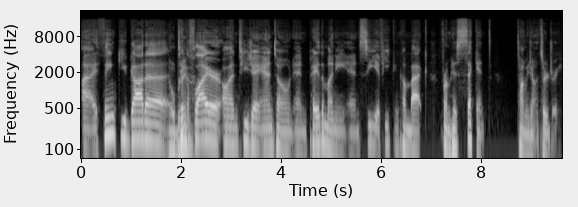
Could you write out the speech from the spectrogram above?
I think you gotta No take a flyer on Tejay Antone and pay the money and see if he can come back from his second Tommy John surgery.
